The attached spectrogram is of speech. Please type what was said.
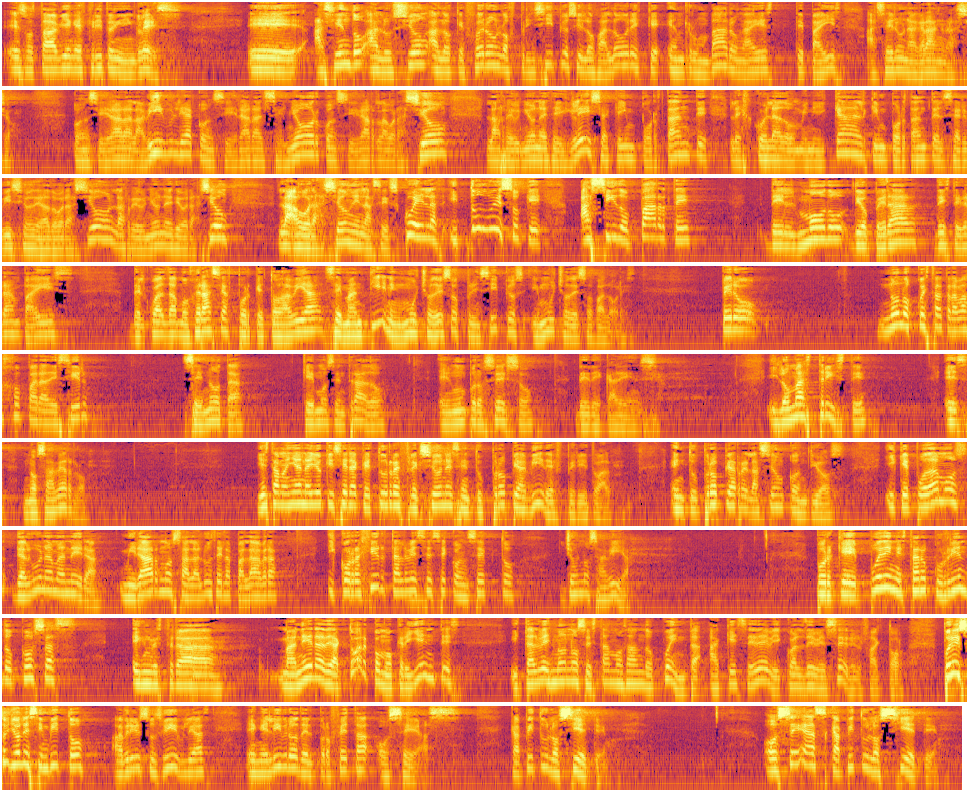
eso está bien escrito en inglés. Eh, haciendo alusión a lo que fueron los principios y los valores que enrumbaron a este país a ser una gran nación. Considerar a la Biblia, considerar al Señor, considerar la oración, las reuniones de iglesia, qué importante la escuela dominical, qué importante el servicio de adoración, las reuniones de oración, la oración en las escuelas y todo eso que ha sido parte del modo de operar de este gran país del cual damos gracias porque todavía se mantienen muchos de esos principios y muchos de esos valores. Pero no nos cuesta trabajo para decir, se nota que hemos entrado en un proceso de decadencia. Y lo más triste es no saberlo. Y esta mañana yo quisiera que tú reflexiones en tu propia vida espiritual, en tu propia relación con Dios, y que podamos de alguna manera mirarnos a la luz de la palabra y corregir tal vez ese concepto yo no sabía. Porque pueden estar ocurriendo cosas en nuestra manera de actuar como creyentes y tal vez no nos estamos dando cuenta a qué se debe y cuál debe ser el factor. Por eso yo les invito a abrir sus Biblias en el libro del profeta Oseas, capítulo 7. Oseas capítulo 7.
